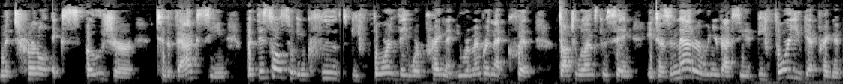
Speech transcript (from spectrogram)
maternal exposure to the vaccine. But this also includes before they were pregnant. You remember in that clip, Dr. Walensky was saying it doesn't matter when you're vaccinated, before you get pregnant,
